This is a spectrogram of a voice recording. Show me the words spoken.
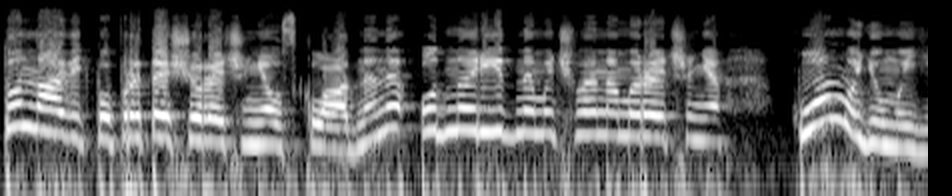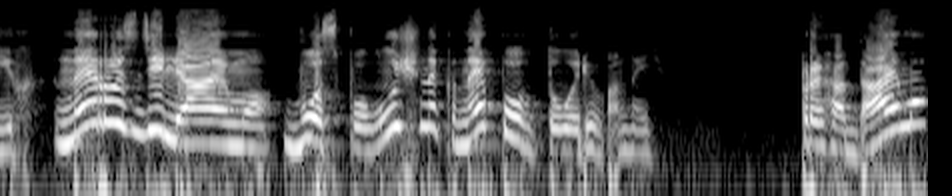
то навіть попри те, що речення ускладнене однорідними членами речення, комою ми їх не розділяємо, бо сполучник не повторюваний. Пригадаємо,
